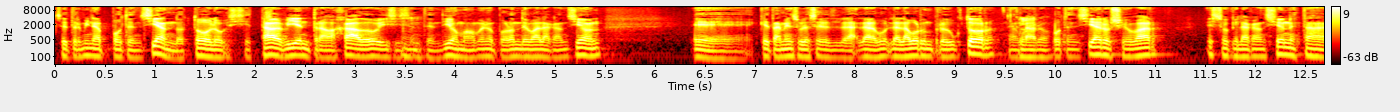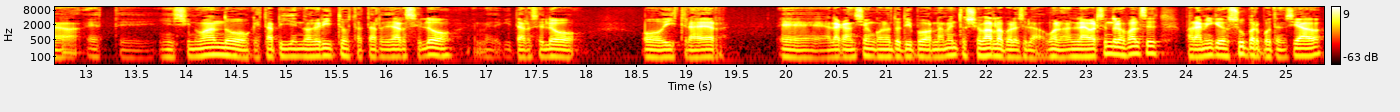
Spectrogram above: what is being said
se termina potenciando todo lo que si está bien trabajado y si se Mm. entendió más o menos por dónde va la canción, eh, que también suele ser la, la- la labor de un productor, digamos, Claro. potenciar o llevar eso que la canción está este, insinuando o que está pidiendo a gritos, tratar de dárselo en vez de quitárselo o distraer eh, a la canción con otro tipo de ornamentos, llevarlo por ese lado. Bueno, en la versión de los valses para mí quedó súper potenciado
